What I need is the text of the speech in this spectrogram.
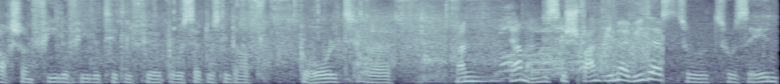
auch schon viele, viele Titel für Borussia Düsseldorf geholt. Äh, man, ja, man ist gespannt, immer wieder zu, zu sehen,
